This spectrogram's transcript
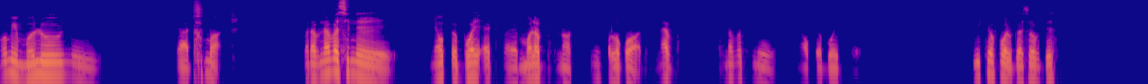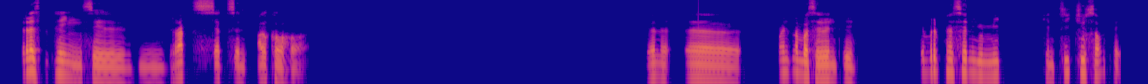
Mommy Moloney, they are too much. But I've never seen a Nyaope boy at uh, Mall of the North in. Never. I've never seen a Nyaope boy there. Be careful, guys, of this. The Rest things, uh, drugs, sex, and alcohol. Then, uh, point number 17. Every person you meet can teach you something.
